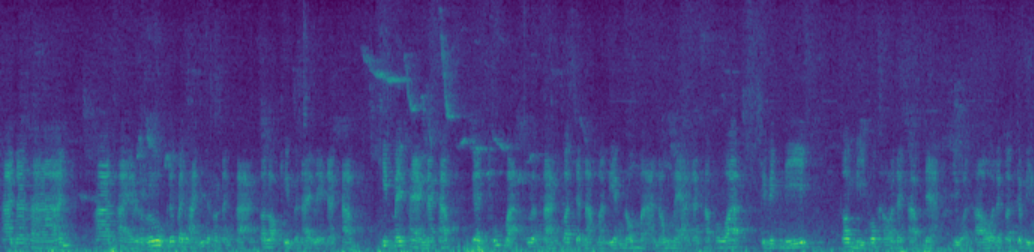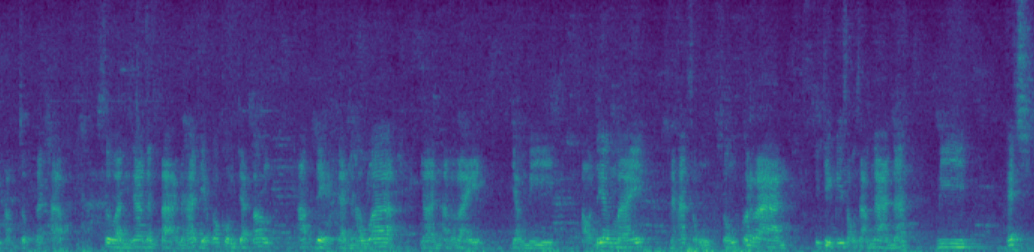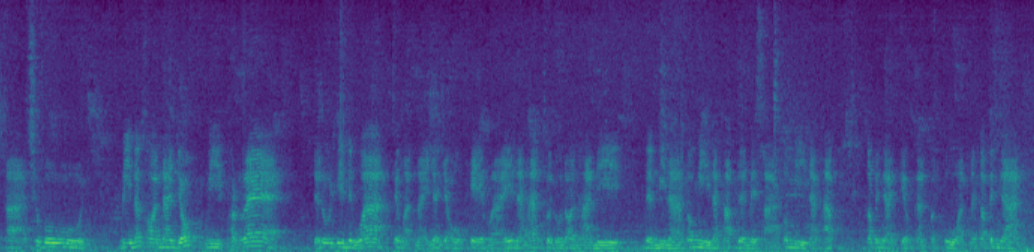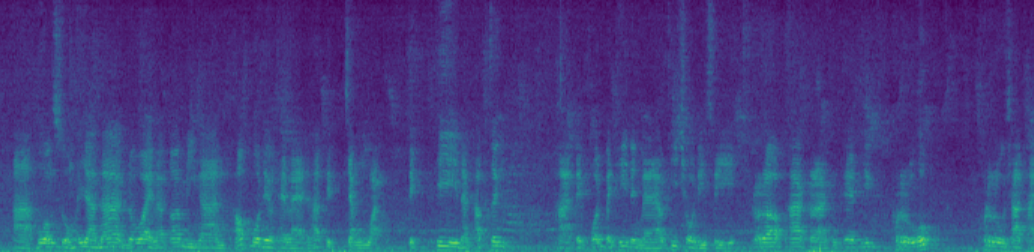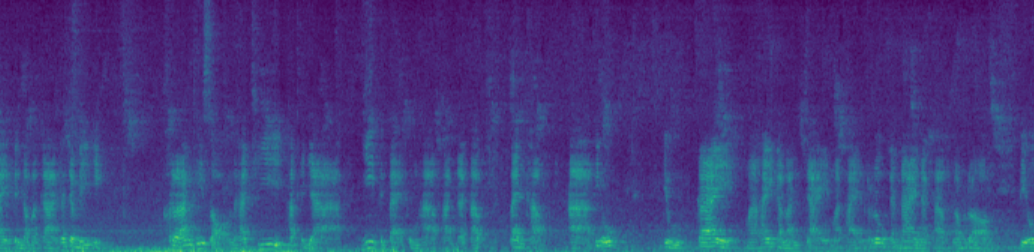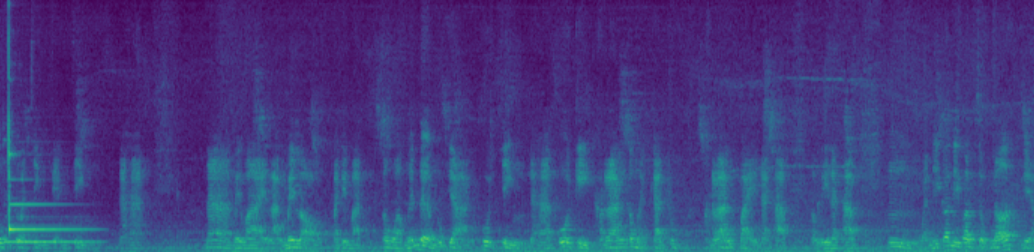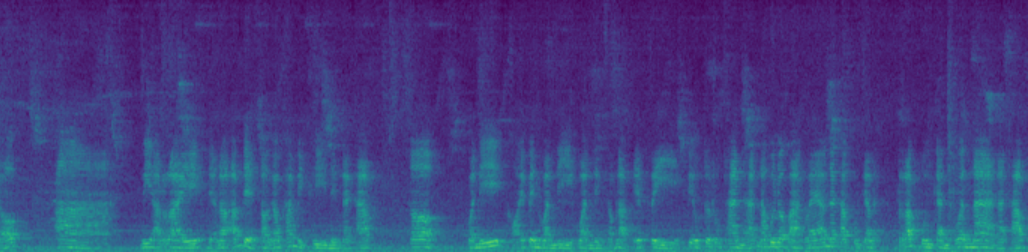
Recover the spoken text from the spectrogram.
ทานอาหาร พาถ่ายรูปหรือไปถ่ายที่สถานต่างๆ ก็ล็อกคิวมาได้เลยนะครับ คิดไม่แพงนะครับเงินทุกบาททุกสตางก็จะนำมาเลี้ยงน้องหมาน้องแมวนะครับ เพราะว่าชีวิตนี้ก็มีพวกเขานะครับเนี่ยอยู่กับเขาแล้วก็จะมีความสุขนะครับ ส่วนงานต่างๆนะฮะเดี๋ยวก็คงจะต้องอัปเดตกันนะว่างานอะไรยังมีต่อเนื่องไหมนะฮะสงสงกรานจริงๆมีสองสามงานนะมี เพชรชบูรณ์มีนครนายก มีพระแล่เดี๋ยวดูทีหนึ่งว่าจังหวัดไหนยังจะโอเคไหมนะฮะ ส่วนอุดรธานีเดือนมีนาก็มีนะครับ เดือนเมษาก็มีนะครับ ก็เป็นงานเกี่ยวกับการประกวด แล้วก็เป็นงานบวงสรวงพญานาคด้วย แล้วก็มีงานท็อปโมเดลไทยแลนด์นะครับติดจังหวัดติดที่นะครับ ซึ่งผ่านไปพ้นไปที่หนึ่งแล้วที่โชว์ดีซีรอบภาคกลางกรุงเทพที่ครูอุบครูชาไทยเป็นกรรมการก็จะมีอีก ครั้งที่2นะฮะที่พัทยา 28 กุมภาพันธ์นะครับแฟนคลับอ่าพี่อุ๊บอยู่ใกล้มาให้กำลังใจมาถ่ายรูปกันได้นะครับรับรองพี่อุ๊บตัวจริงเสียงจริงนะฮะหน้าไม่ไหวหลังไม่หลอกปฏิบัติตัวเหมือนเดิมทุกอย่างพูดจริงนะฮะพูดกี่ครั้งก็เหมือนกันทุกครั้งไปนะครับ ตรงนี้นะครับ อืมวันนี้ก็มีความสุขเนาะเดี๋ยวอ่า มีอะไร เดี๋ยวเราอัปเดตตอนค่ำๆอีกทีหนึ่งนะครับ ก็วันนี้ขอให้เป็นวันดีอีกวันหนึ่งสำหรับ f อฟิลทุกท่านนะฮะนำบุญมาฝากแล้วนะครับคงจะรับบุญกันทั่วหน้านะครับ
